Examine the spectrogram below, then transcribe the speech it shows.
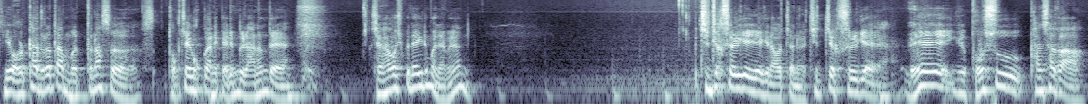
이게 옳다 그러다 뭐 떠나서 독재국가니까 이런 걸 하는데 제가 하고 싶은 얘기는 뭐냐면 지적 설계 얘기 나왔잖아요. 지적 설계. 왜 보수 판사가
